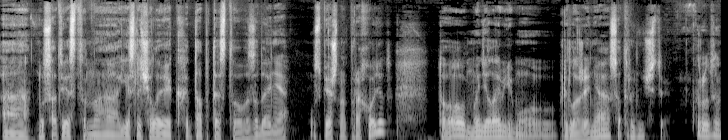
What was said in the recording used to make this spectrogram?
А, ну, соответственно, если человек этап тестового задания успешно проходит, то мы делаем ему предложение о сотрудничестве. Круто.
